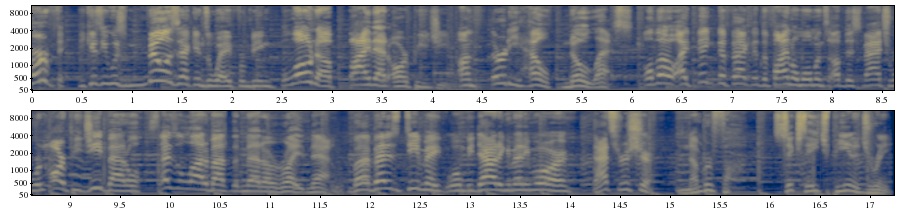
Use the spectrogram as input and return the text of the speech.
perfect because he was milliseconds away from being blown up by that RPG on 30 health, no less. Although I think the fact that the final moments of this match were an RPG battle says a lot about the meta right now. But I bet his teammate won't be doubting him anymore. That's for sure. Number five. 6 HP in a dream.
